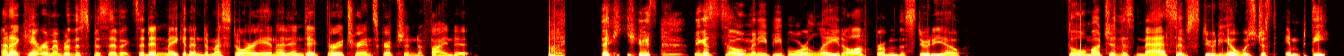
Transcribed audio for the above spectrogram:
And I can't remember the specifics. I didn't make it into my story, and I didn't dig through a transcription to find it. But they used because so many people were laid off from the studio. So much of this massive studio was just empty.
